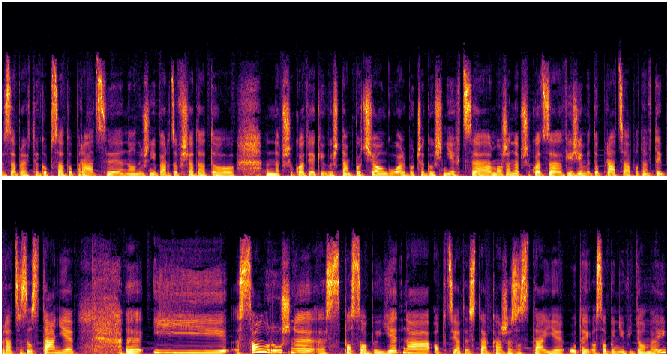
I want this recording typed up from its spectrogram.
zabrać tego psa do pracy, no on już nie bardzo wsiada do na przykład jakiegoś tam pociągu albo czegoś nie chce, a może na przykład zawieziemy do pracy, a potem w tej pracy zostanie. E, I są różne e, sposoby. Jedna opcja to jest taka, że zostaje u tej osoby niewidomej,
